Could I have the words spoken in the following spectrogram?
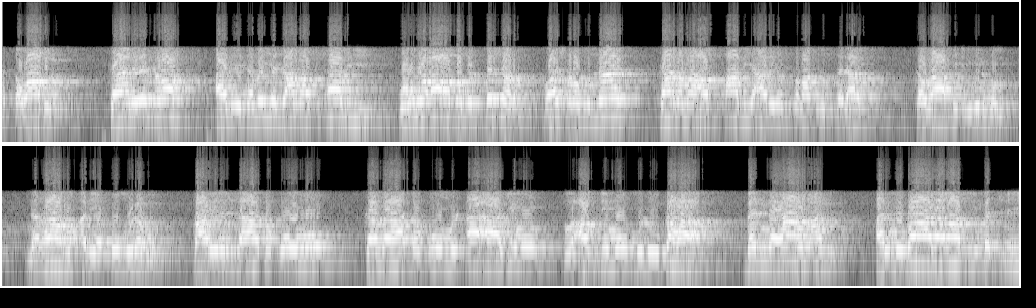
التواضع. كان يكره أن يتميز عن أصحابه وهو أعظم البشر وأشرف الناس. كان مع أصحابه عليه الصلاة والسلام كواحد منهم. نهاهم أن يقوموا له. قائلا لا تقوموا كما تقوم الأعاجم تعظم ملوكها. بل نهاهم عن المبالغة في مدحه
